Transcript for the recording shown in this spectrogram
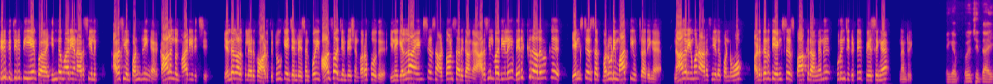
திருப்பி திருப்பி ஏன் இந்த மாதிரியான அரசியலுக்கு அரசியல் பண்றீங்க? காலங்கள் மாறிடுச்சு. எந்த காலத்துல இருக்கும்? அடுத்து டூ கே ஜென்ரேஷன் போய் ஆல்பா ஜென்ரேஷன் வரப்போகுது. இன்னைக்கு எல்லா யங்ஸ்டர்ஸும் அட்வான்ஸா இருக்காங்க. அரசியல்வாதிகளே வெறுக்கிற அளவுக்கு யங்ஸ்டர்ஸை மறுபடியும் மாத்தி விட்டுறாதீங்க. நாகரிகமான அரசியலை பண்ணுவோம். அடுத்தடுத்து யங்ஸ்டர்ஸ் பாக்குறாங்கன்னு புரிஞ்சுக்கிட்டு பேசுங்க. நன்றி. எங்க புரட்சி தாய்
